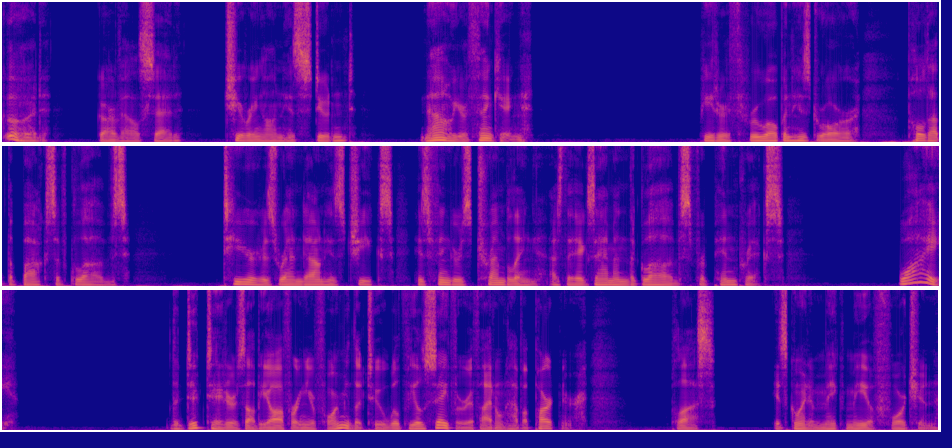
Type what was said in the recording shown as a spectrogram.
good, Garvel said, cheering on his student. Now you're thinking. Peter threw open his drawer, pulled out the box of gloves. Tears ran down his cheeks, his fingers trembling as they examined the gloves for pinpricks. Why? The dictators I'll be offering your formula to will feel safer if I don't have a partner. Plus, it's going to make me a fortune,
